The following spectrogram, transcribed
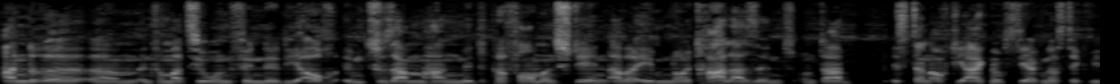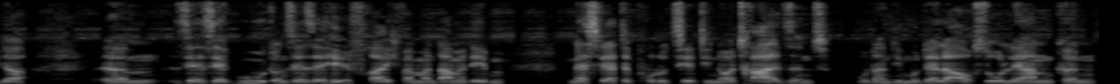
andere ähm, Informationen finde, die auch im Zusammenhang mit Performance stehen, aber eben neutraler sind. Und da ist dann auch die Eignungsdiagnostik wieder ähm, sehr, sehr gut und sehr, sehr hilfreich, weil man damit eben Messwerte produziert, die neutral sind, wo dann die Modelle auch so lernen können,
